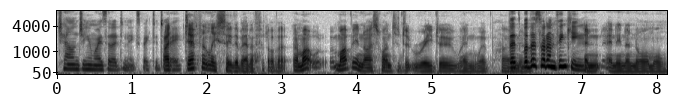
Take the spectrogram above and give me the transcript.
challenging in ways that I didn't expect it to I be. I definitely see the benefit of it. It might it might be a nice one to do, redo when we're home That's, and, but that's what I'm thinking. and and in a normal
